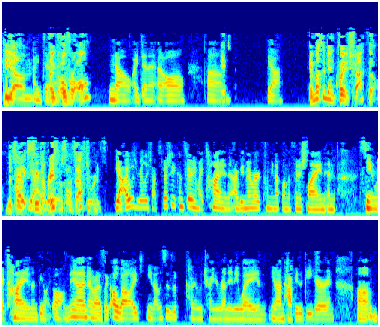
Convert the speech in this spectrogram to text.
the um I like overall? No, I didn't at all. Um, It- yeah, It must have been quite a shock, though, then to I- like yeah, see the race really results shocked. afterwards. yeah, I was really shocked, especially considering my time. And I remember coming up on the finish line and seeing my time and being like, oh man. And I was like, oh well, I, you know, this is a kind of a training run anyway. And, you know, I'm happy to be here. And, um,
